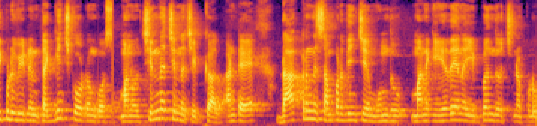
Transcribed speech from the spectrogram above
ఇప్పుడు వీటిని తగ్గించుకోవడం కోసం మనం చిన్న చిన్న చిట్కాలు అంటే డాక్టర్ని సంప్రదించే ముందు మనకి ఏదైనా ఇబ్బంది వచ్చినప్పుడు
